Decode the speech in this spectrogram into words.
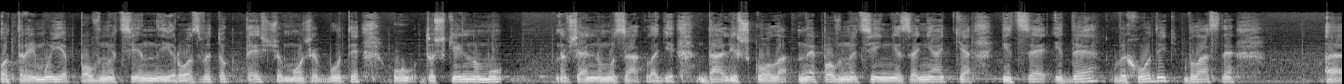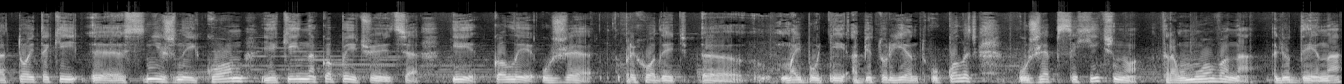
отримує повноцінний розвиток, те, що може бути у дошкільному навчальному закладі. Далі школа, неповноцінні заняття, і це іде, виходить, власне. Е, Той такий е, сніжний ком, який накопичується, і коли уже приходить е, майбутній абітурієнт у коледж, уже психічно травмована людина,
